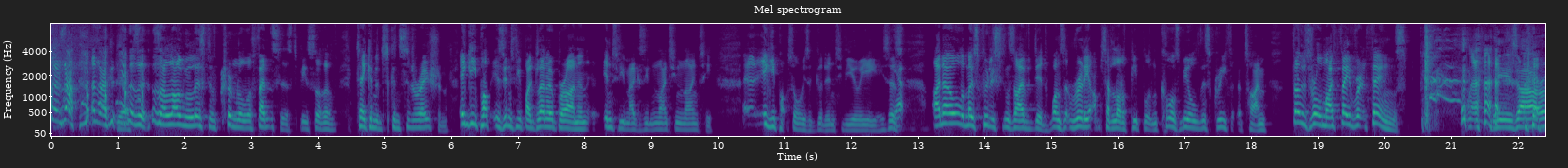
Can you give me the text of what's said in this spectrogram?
there's, a, there's, there's, a, there's a long list of criminal offences to be sort of taken into consideration. Iggy Pop is interviewed by Glenn O'Brien in Interview magazine in 1990. Iggy Pop's always a good interviewee. He says, Yep. I know all the most foolish things I ever did, ones that really upset a lot of people and caused me all this grief at the time. Those are all my favourite things. These are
